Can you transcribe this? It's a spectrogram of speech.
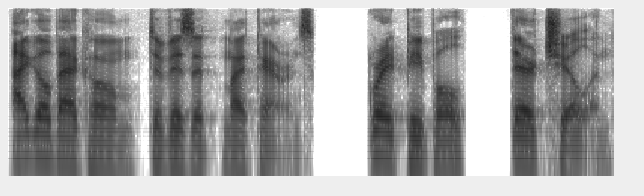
I go back home to visit my parents. Great people, they're chilling.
